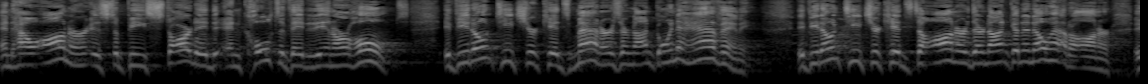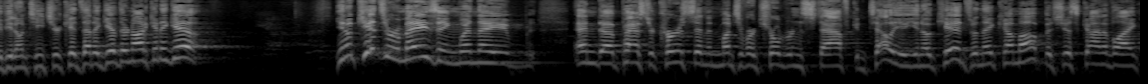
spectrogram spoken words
and how honor is to be started and cultivated in our homes. If you don't teach your kids manners, they're not going to have any. If you don't teach your kids to honor, they're not going to know how to honor. If you don't teach your kids how to give, they're not going to give. You know, kids are amazing when they, and uh, Pastor Kirsten and much of our children's staff can tell you, you know, kids, when they come up, it's just kind of like,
